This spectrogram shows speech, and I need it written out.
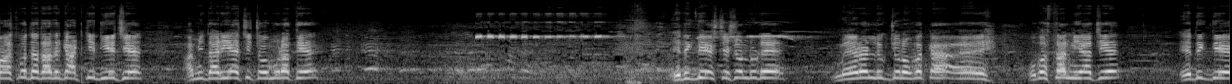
মাঝপথে তাদেরকে আটকে দিয়েছে। আমি দাঁড়িয়ে আছি চৌমুড়াতে। এদিক দিয়ে স্টেশন রোডে মেয়রের লোকজন অপেক্ষা অবস্থান নিয়ে আছে। এদিক দিয়ে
